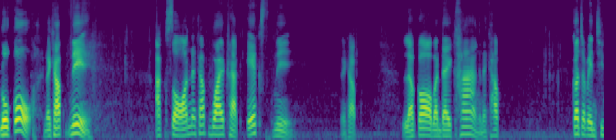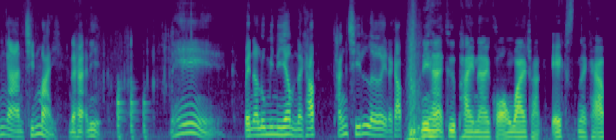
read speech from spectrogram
โลโก้นะครับนี่อักษรนะครับ Y Track X นี่นะครับแล้วก็บันไดข้างนะครับ ก็จะเป็นชิ้นงานชิ้นใหม่นะฮะนี่นี่เป็นอลูมิเนียมนะครับทั้งชิ้นเลยนะครับนี่ฮะคือภายในของ Y Track X นะครับ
